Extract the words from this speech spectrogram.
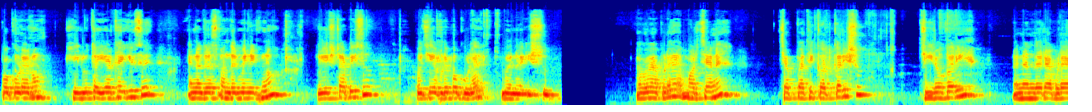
પકોડાનું ખીરું તૈયાર થઈ ગયું છે. એના દસ પંદર મિનિટનો રેસ્ટ આપીશું. પછી આપણે પકોડા બનાવીશું. હવે આપણે મરચાંને ચપ્પાથી કટ કરીશું, જીરો કરી, અને અંદર આપણે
